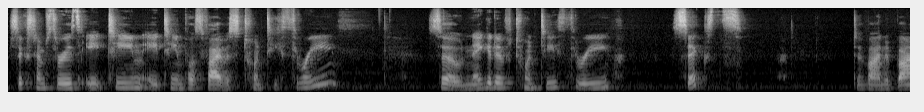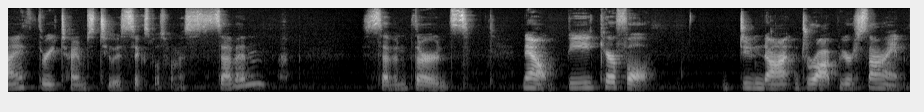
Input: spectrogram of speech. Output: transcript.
6 times 3 is 18. 18 plus 5 is 23. So negative 23 sixths divided by 3 times 2 is 6 plus 1 is 7. 7 thirds. Now, be careful. Do not drop your sign.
